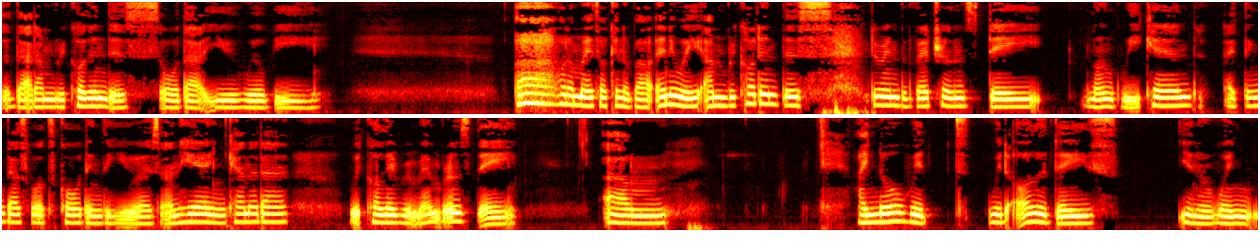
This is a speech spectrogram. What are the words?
that I'm recording this or that you will be. Uh, what am I talking about? Anyway, I'm recording this during the Veterans Day long weekend. I think that's what's called in the US. And here in Canada, we call it Remembrance Day. Um, I know with with holidays, you know, when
